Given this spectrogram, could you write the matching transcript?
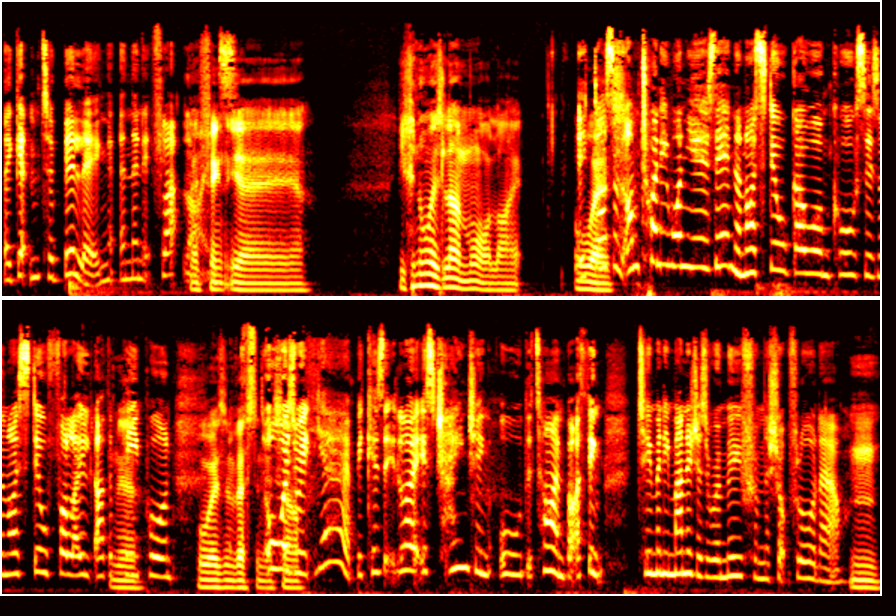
They get them to billing, and then it flatlines. I think yeah, yeah, yeah. You can always learn more, like It always, doesn't. I'm 21 years in, and I still go on courses, and I still follow other Yeah. people, and always invest in yourself. always re- yeah, because it like it's changing all the time. But I think too many managers are removed from the shop floor now. mm.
